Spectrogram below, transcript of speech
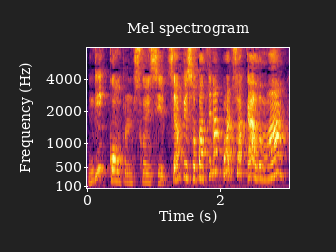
Ninguém compra um desconhecido. Se é uma pessoa bater na porta da sua casa lá,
